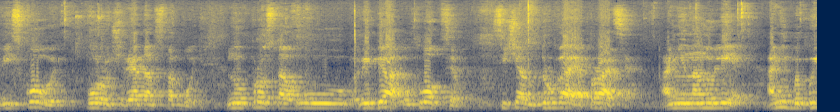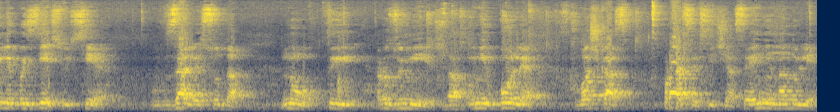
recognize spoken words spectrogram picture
військові поруч рядом з тобою. Ну просто у ребят, у хлопців сейчас другая праця, они на нуле. Они бы были бы здесь усі в залі суда. Ну, ти розумієш, Да. у них более важка праця сейчас, и они на нуле.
